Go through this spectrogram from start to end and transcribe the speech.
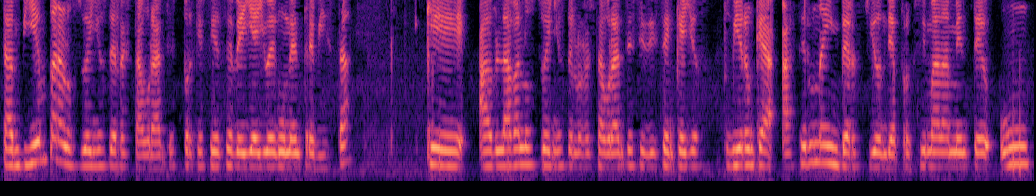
también para los dueños de restaurantes, porque fíjense, veía yo en una entrevista que hablaban los dueños de los restaurantes y dicen que ellos tuvieron que hacer una inversión de aproximadamente un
